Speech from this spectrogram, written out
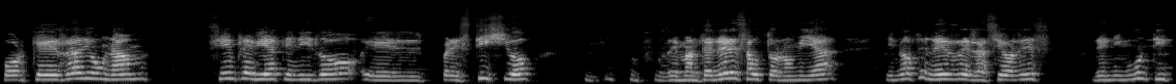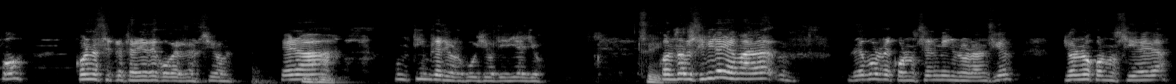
porque Radio UNAM siempre había tenido el prestigio de mantener esa autonomía y no tener relaciones de ningún tipo con la Secretaría de Gobernación. Era un timbre de orgullo, diría yo. Cuando recibí la llamada, debo reconocer mi ignorancia. Yo no conocía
